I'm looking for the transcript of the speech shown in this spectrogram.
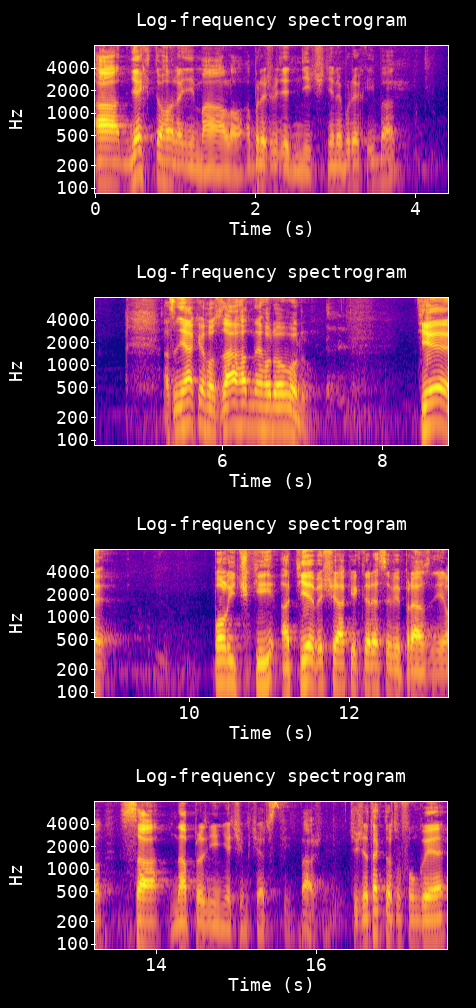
a nech toho není málo a budeš vidět, nič ti nebude chýbat. A z nějakého záhadného důvodu tě poličky a tě vešáky, které se vyprázdnil, sa naplní něčím čerstvým. Vážně. Čiže tak to funguje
